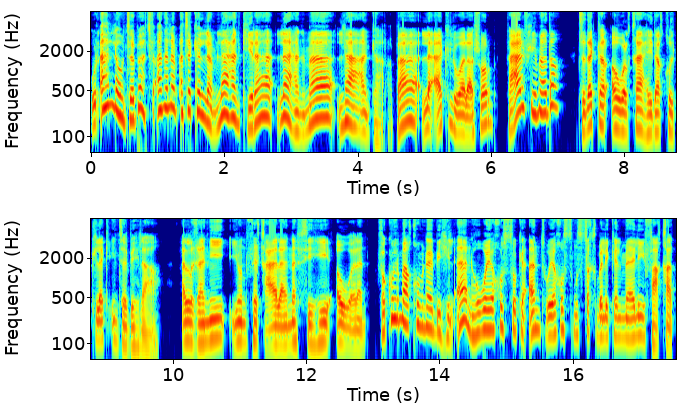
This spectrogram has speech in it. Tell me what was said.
والآن لو انتبهت فأنا لم أتكلم لا عن كراء لا عن ماء لا عن كهرباء لا أكل ولا شرب. فعارف لماذا؟ تذكر أول قاعدة قلت لك انتبه لها. الغني ينفق على نفسه أولا. فكل ما قمنا به الآن هو يخصك أنت ويخص مستقبلك المالي فقط.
